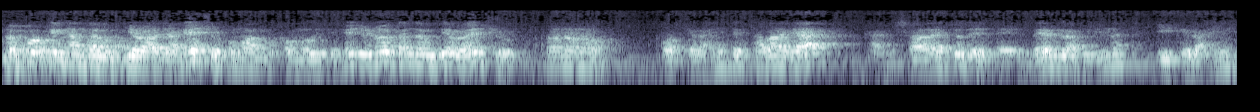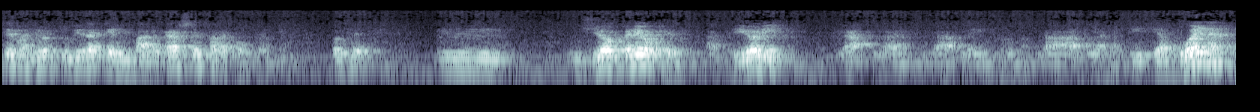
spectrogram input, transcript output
No es porque en Andalucía lo hayan hecho, como, dicen ellos, no, es que Andalucía lo ha hecho. No, no, no, porque la gente estaba ya cansada de esto, de perder las viviendas y que la gente mayor tuviera que embargarse para comprar. Entonces, mm, yo creo que a priori la, la- la- noticia es buena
